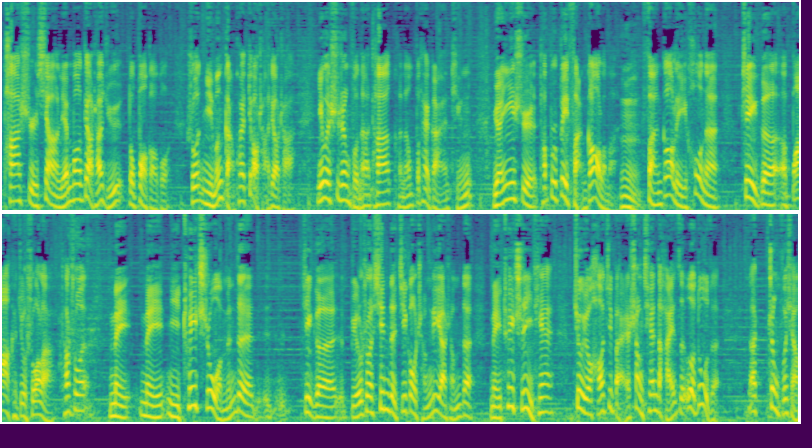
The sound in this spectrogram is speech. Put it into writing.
他是向联邦调查局都报告过，说你们赶快调查调查。因为市政府呢，他可能不太敢停，原因是他不是被反告了嘛？嗯，反告了以后呢，这个呃巴克就说了，他说每每你推迟我们的这个，比如说新的机构成立啊什么的，每推迟一天，就有好几百上千的孩子饿肚子。那政府想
